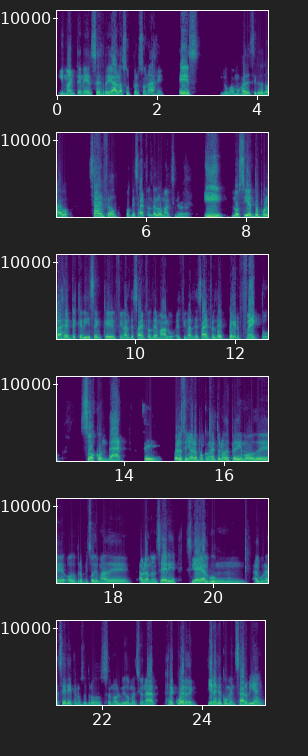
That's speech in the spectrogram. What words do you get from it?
y mantenerse real a sus personajes es, y lo vamos a decir de nuevo, Seinfeld, porque Seinfeld es lo máximo. Y lo siento por la gente que dicen que el final de Seinfeld es malo. El final de Seinfeld es perfecto. So con that. Sí, Pero señores, pues con esto nos despedimos de otro episodio más de Hablando en Serie. Si hay algún, alguna serie que nosotros se nos olvidó mencionar, recuerden, tiene que comenzar bien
